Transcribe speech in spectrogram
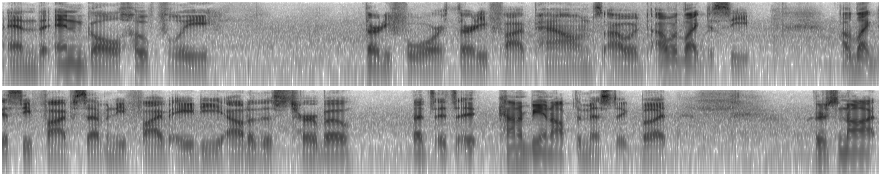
And the end goal, hopefully 34, 35 pounds. I would, I would like to see, I would like to see 570, 580 out of this turbo. That's, it's it kind of being optimistic, but there's not,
